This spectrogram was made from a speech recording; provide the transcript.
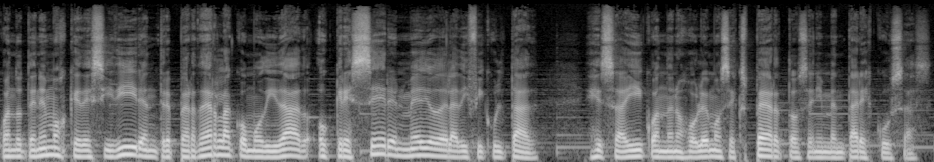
cuando tenemos que decidir entre perder la comodidad o crecer en medio de la dificultad, es ahí cuando nos volvemos expertos en inventar excusas.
